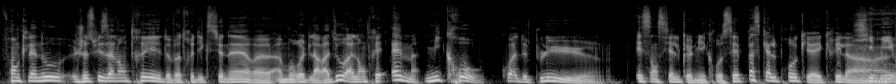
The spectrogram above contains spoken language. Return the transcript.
Franck Lanoux, je suis à l'entrée de votre dictionnaire euh, amoureux de la radio, à l'entrée M, micro. Quoi de plus? euh, essentiel que le micro. C'est Pascal Pro qui a écrit la oui,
